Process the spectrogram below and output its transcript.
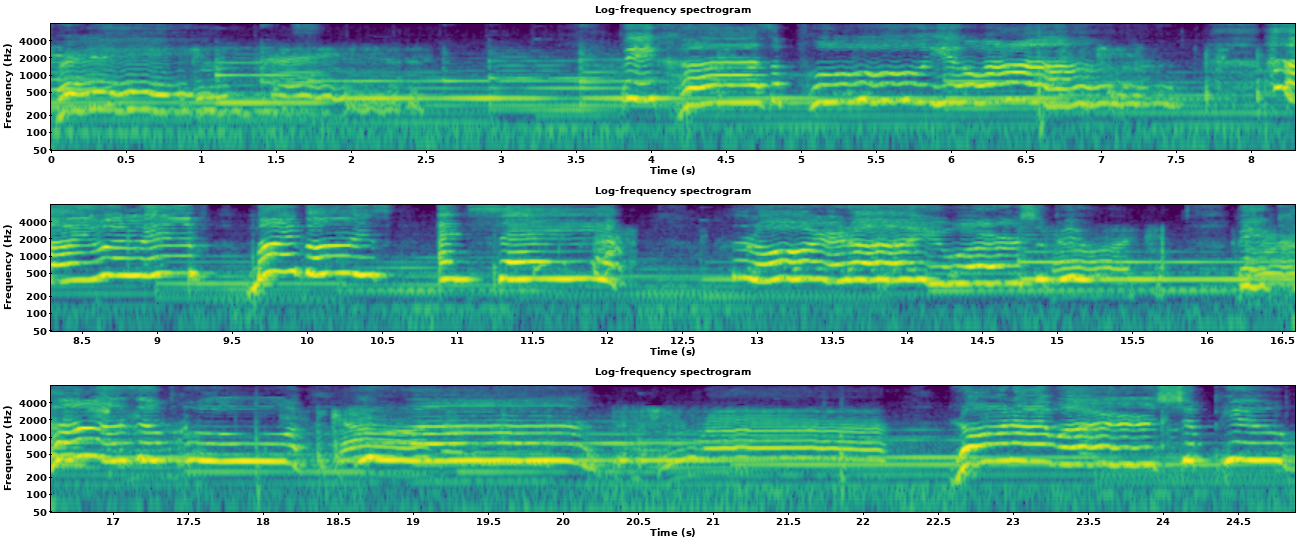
praise. Because of who you are, I will lift my voice and say, Lord, I worship you because of who you are. Lord, I worship you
